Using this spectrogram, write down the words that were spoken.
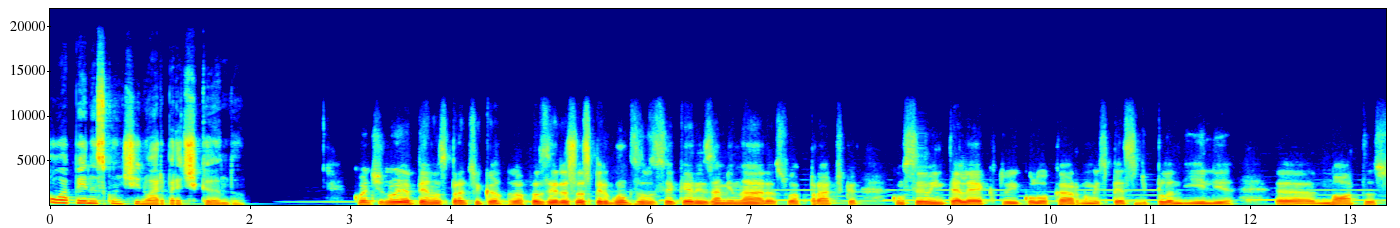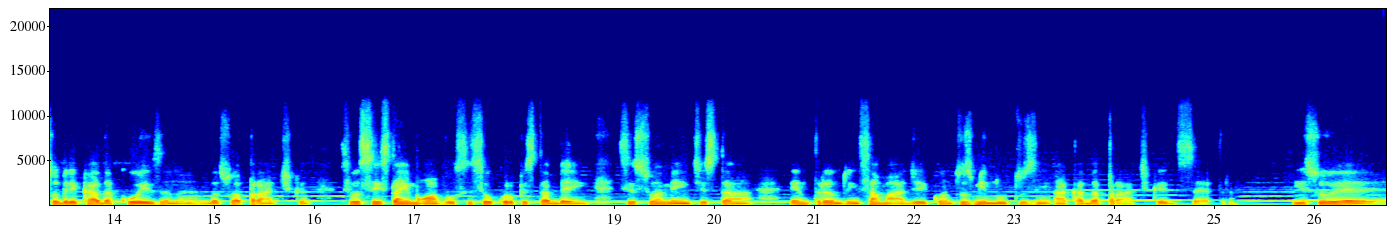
ou apenas continuar praticando? Continue apenas praticando. Ao fazer essas perguntas, você quer examinar a sua prática com seu intelecto e colocar numa espécie de planilha uh, notas sobre cada coisa né, da sua prática. Se você está imóvel, se seu corpo está bem, se sua mente está entrando em samadhi, quantos minutos a cada prática, etc. Isso é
